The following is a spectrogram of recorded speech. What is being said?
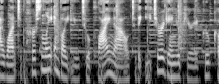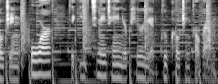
I want to personally invite you to apply now to the Eat to Regain Your Period group coaching or the Eat to Maintain Your Period group coaching program.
